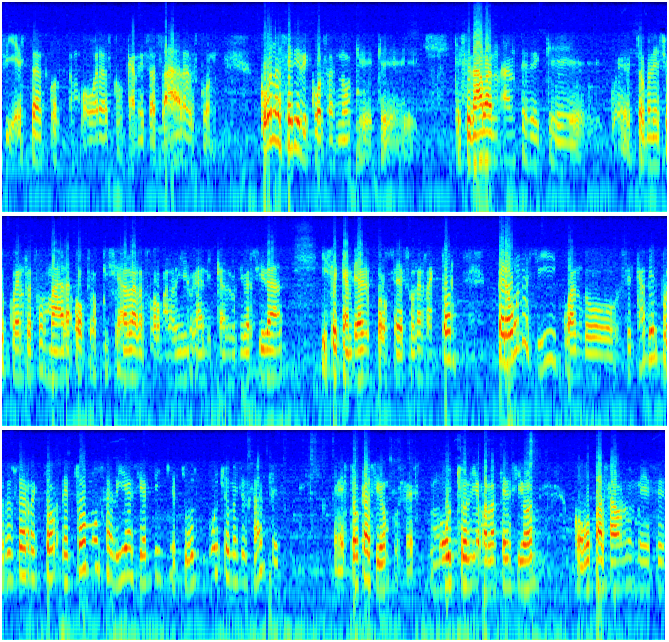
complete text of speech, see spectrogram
fiestas, con tamboras, con carnes asadas, con, con una serie de cosas, ¿no? Que, que, que se daban antes de que Héctor Menecio Cuen reformara o propiciara la reforma a la ley orgánica de la universidad y se cambiara el proceso de rector. Pero aún así, cuando se cambia el proceso de rector, de todos había cierta inquietud muchos meses antes. En esta ocasión, pues es mucho de llamar la atención cómo pasaron los meses,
